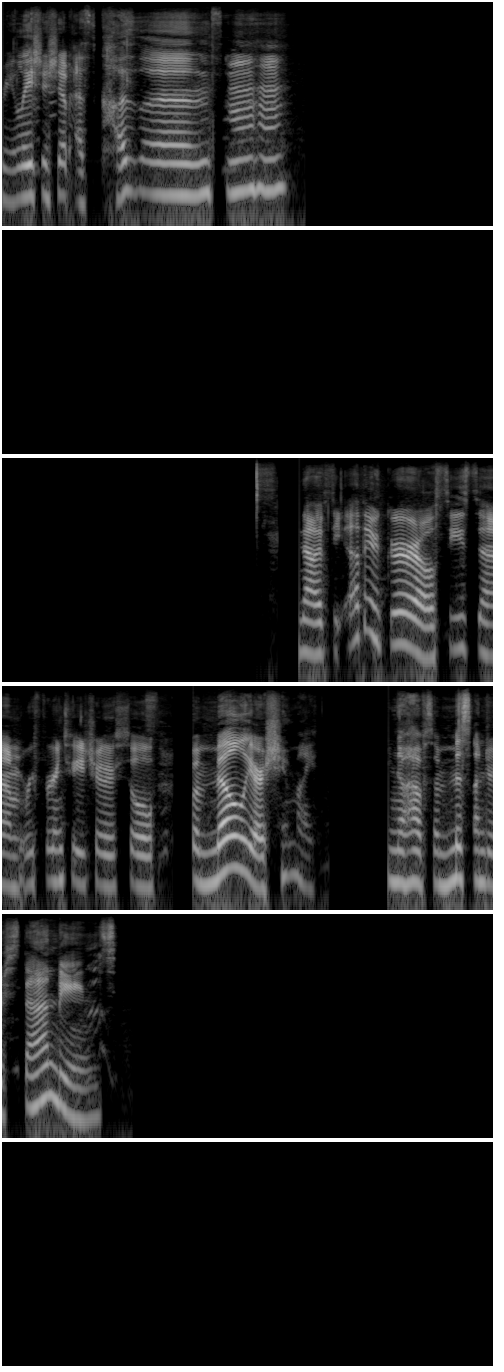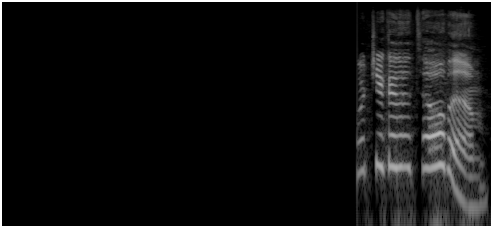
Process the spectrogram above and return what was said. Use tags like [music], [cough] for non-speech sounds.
Relationship as cousins. Mm-hmm. Now, if the other girl sees them referring to each other so familiar, she might, you know, have some misunderstandings. What you gonna tell them?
